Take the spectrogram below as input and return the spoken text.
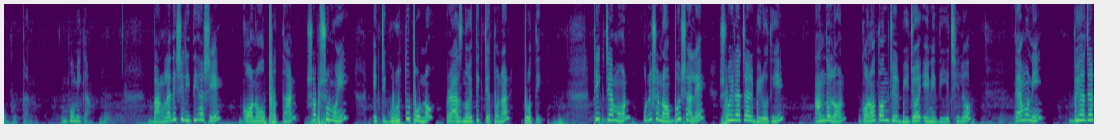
অভ্যুত্থান। ভূমিকা, বাংলাদেশের ইতিহাসে গণ অভ্যুত্থান সবসময়ই একটি গুরুত্বপূর্ণ রাজনৈতিক চেতনার প্রতীক। ঠিক যেমন উনিশশো নব্বই সালে স্বৈরাচার বিরোধী আন্দোলন গণতন্ত্রের বিজয় এনে দিয়েছিল, তেমনি দুই হাজার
